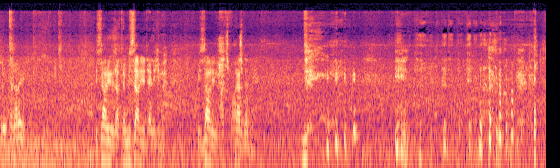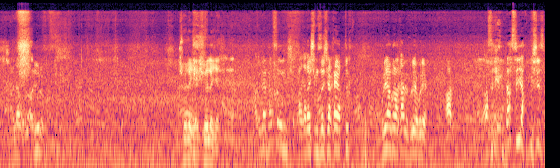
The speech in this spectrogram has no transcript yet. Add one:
Şöyle kenara geç. Bizi arıyor zaten. Bizi arıyor deli gibi. Bizi arıyor. Açma, Nerede? açma. Hala bunu arıyorum. Şöyle gel şöyle gel. Abiler nasıl olmuş? Arkadaşımıza şaka yaptık. Buraya bırak abi, buraya buraya. Abi. Nasıl, nasıl yapmışız?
